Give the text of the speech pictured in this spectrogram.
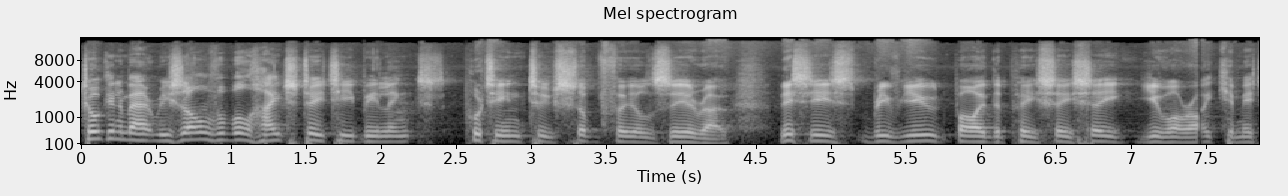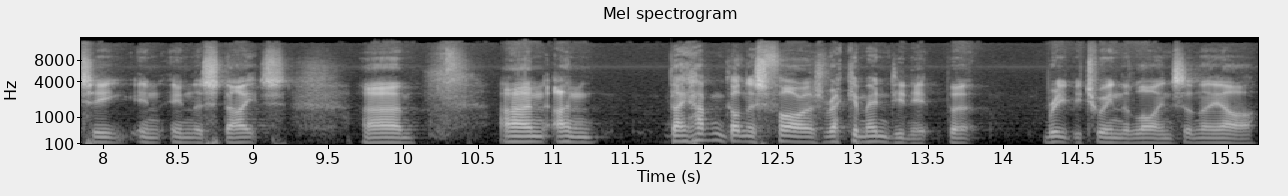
talking about resolvable HTTP links put into subfield zero. This is reviewed by the PCC URI committee in, in the States. Um, and, and they haven't gone as far as recommending it, but read between the lines and they are.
